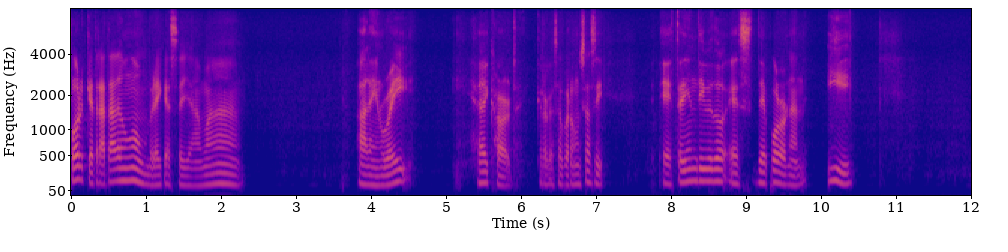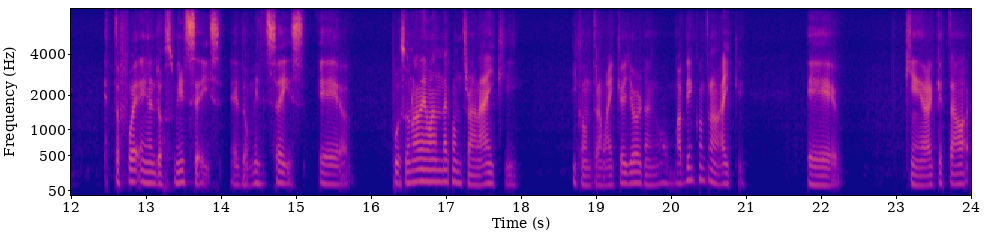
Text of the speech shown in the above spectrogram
Porque trata de un hombre que se llama Allen Ray Heckard, creo que se pronuncia así. Este individuo es de Portland y esto fue en el 2006. El 2006 eh, puso una demanda contra Nike y contra Michael Jordan, o más bien contra Nike, eh, quien era el que estaba,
